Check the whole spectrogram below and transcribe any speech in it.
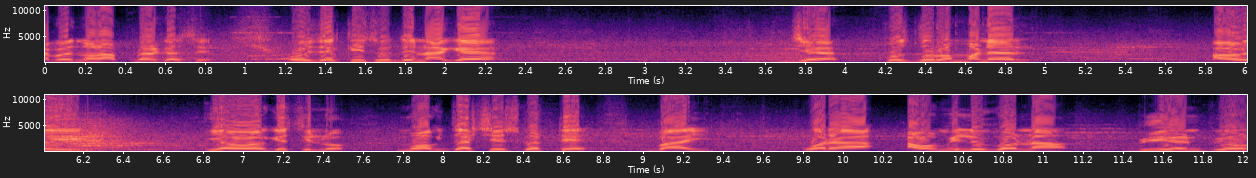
আবেদন আপনার কাছে। ওই যে কিছুদিন আগে যে ফজলুর রহমানের ওই ইয়া হয়ে গেছিল, মগজা শেষ করতে, ভাই, ওরা আওয়ামী লীগও না বিএনপিও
